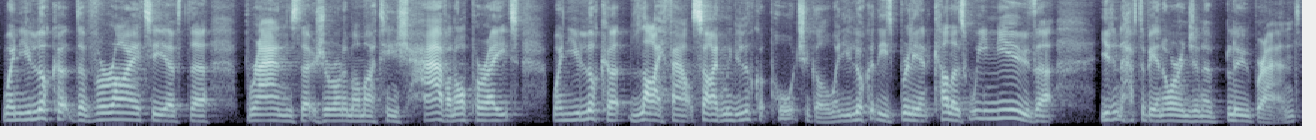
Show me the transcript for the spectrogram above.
when you look at the variety of the brands that Jerónimo Martins have and operate, when you look at life outside, when you look at Portugal, when you look at these brilliant colours, we knew that you didn't have to be an orange and a blue brand.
